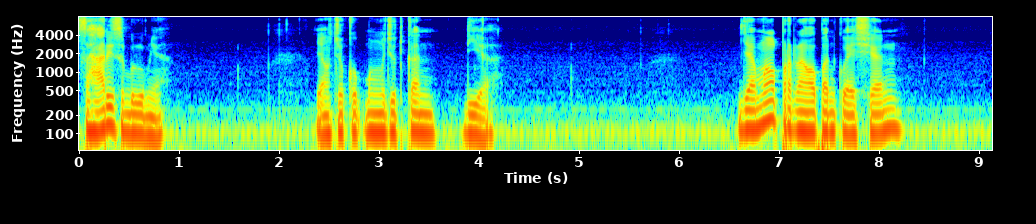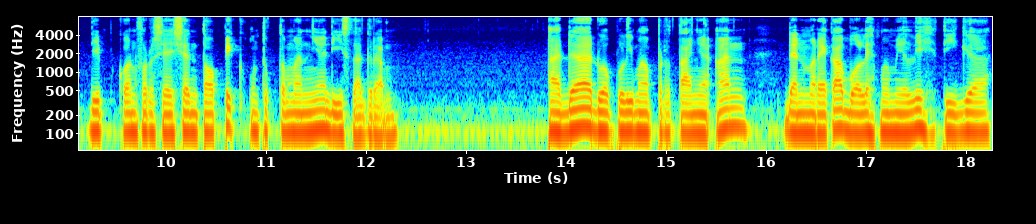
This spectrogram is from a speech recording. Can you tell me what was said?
sehari sebelumnya yang cukup mengejutkan dia. Jamal pernah open question deep conversation topik untuk temannya di Instagram. Ada 25 pertanyaan dan mereka boleh memilih tiga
